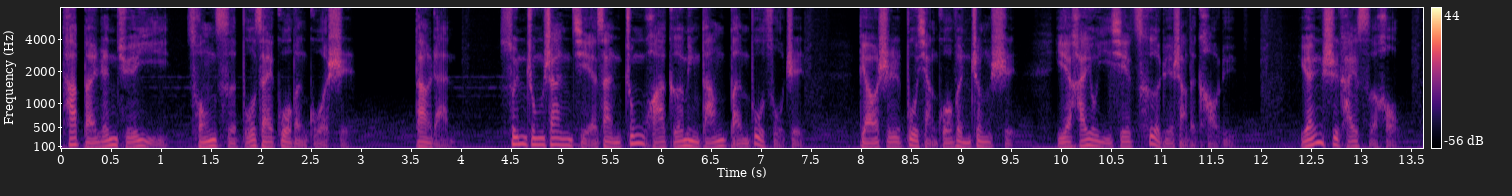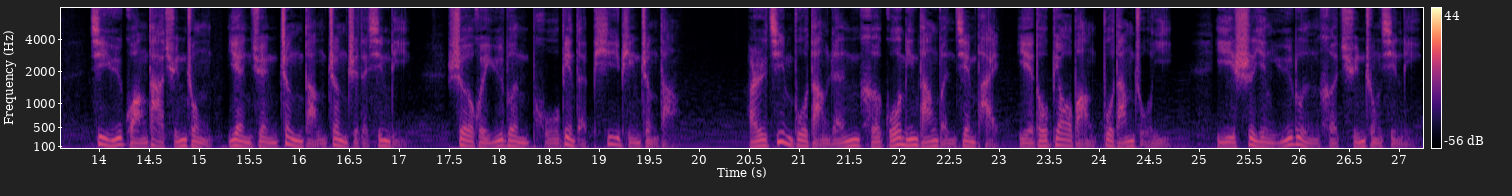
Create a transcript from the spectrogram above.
他本人决议从此不再过问国事。当然，孙中山解散中华革命党本部组织，表示不想过问政事，也还有一些策略上的考虑。袁世凯死后，基于广大群众厌倦政党政治的心理，社会舆论普遍的批评政党，而进步党人和国民党稳健派也都标榜不党主义，以适应舆论和群众心理。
